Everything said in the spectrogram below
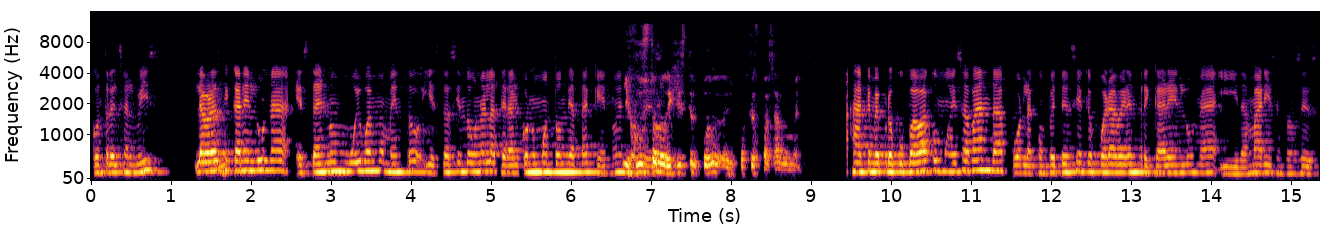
contra el San Luis. La verdad es que. Karen Luna está en un muy buen momento y está haciendo una lateral con un montón de ataque, ¿no? Y justo lo Entonces, dijiste el, el podcast pasado, Meli. ajá, que me preocupaba como esa banda por la competencia que fuera a haber entre Karen Luna y Damaris. Entonces,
